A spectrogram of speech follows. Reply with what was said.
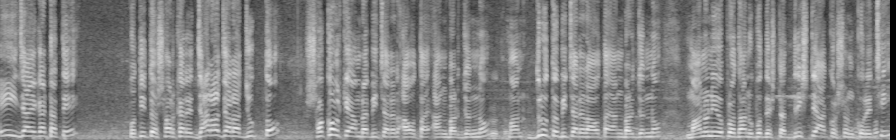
এই জায়গাটাতে পতিত সরকারের যারা যারা যুক্ত সকলকে আমরা বিচারের আওতায় আনবার জন্য দ্রুত বিচারের আওতায় আনবার জন্য মাননীয় প্রধান উপদেষ্টার দৃষ্টি আকর্ষণ করেছি।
